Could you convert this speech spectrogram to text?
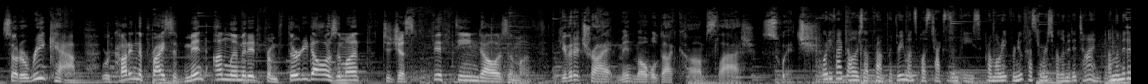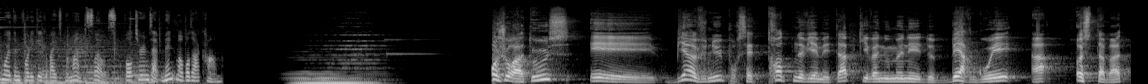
So to recap, we're cutting the price of Mint Unlimited from $30 a month to just $15 a month. Give it a try at mintmobile.com slash switch. $45 upfront for three months plus taxes and fees. Promo rate for new customers for limited time. Unlimited more than 40 gigabytes per month. Slows. Full terms at mintmobile.com. Bonjour à tous et bienvenue pour cette 39e étape qui va nous mener de Bergoué à Ostabat.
